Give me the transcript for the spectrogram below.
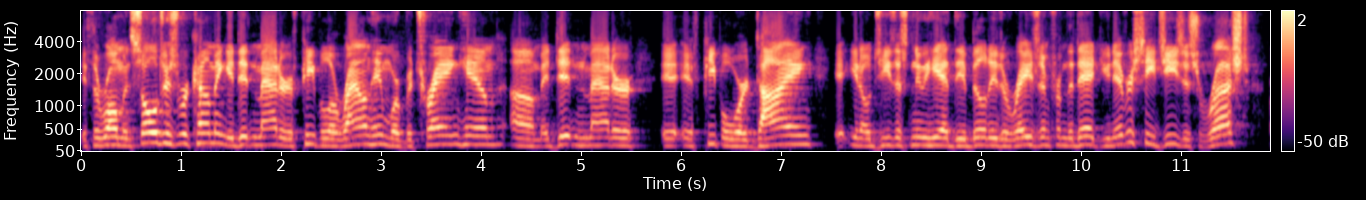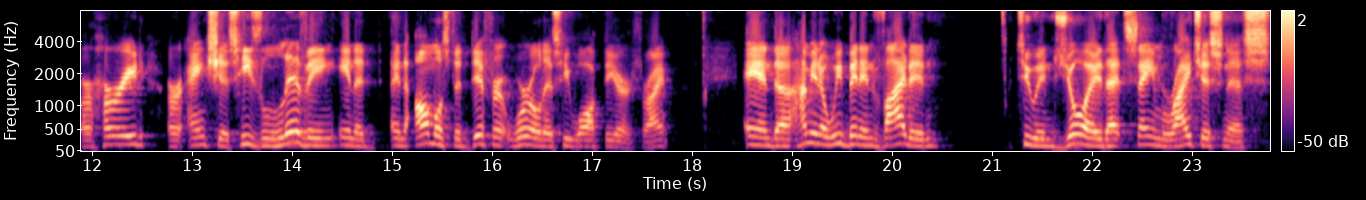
if the Roman soldiers were coming, it didn't matter if people around him were betraying him, um, it didn't matter if people were dying. You know, Jesus knew he had the ability to raise them from the dead. You never see Jesus rushed or hurried or anxious. He's living in, a, in almost a different world as he walked the earth, right? And uh, how many know we've been invited to enjoy that same righteousness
